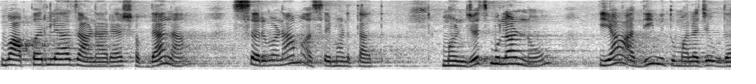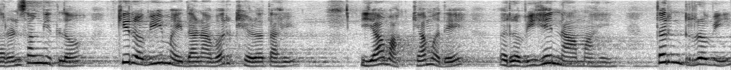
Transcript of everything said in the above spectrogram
वापरल्या जाणाऱ्या शब्दाला सर्वनाम असे म्हणतात. म्हणजेच मुलांनो याआधी मी तुम्हाला जे उदाहरण सांगितलं की रवी मैदानावर खेळत आहे. या वाक्यामध्ये रवी हे नाम आहे. तर रवी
